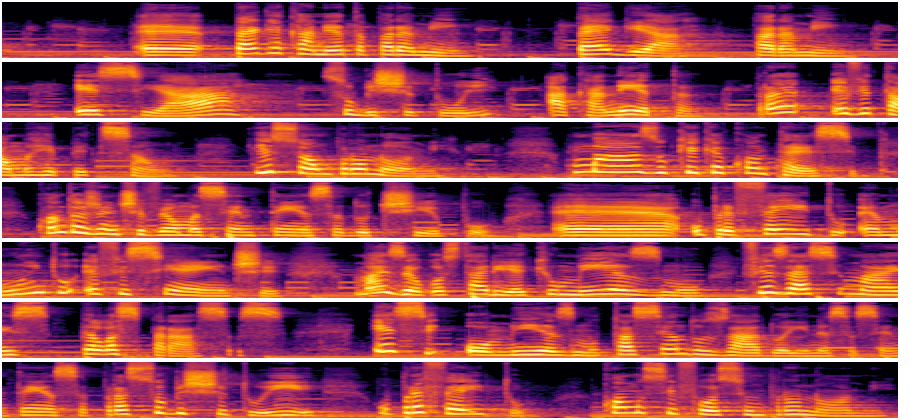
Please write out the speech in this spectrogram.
é, pegue a caneta para mim. Pegue-a para mim. Esse a substitui a caneta para evitar uma repetição. Isso é um pronome. Mas o que, que acontece? Quando a gente vê uma sentença do tipo: é, o prefeito é muito eficiente, mas eu gostaria que o mesmo fizesse mais pelas praças. Esse o mesmo está sendo usado aí nessa sentença para substituir o prefeito, como se fosse um pronome.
